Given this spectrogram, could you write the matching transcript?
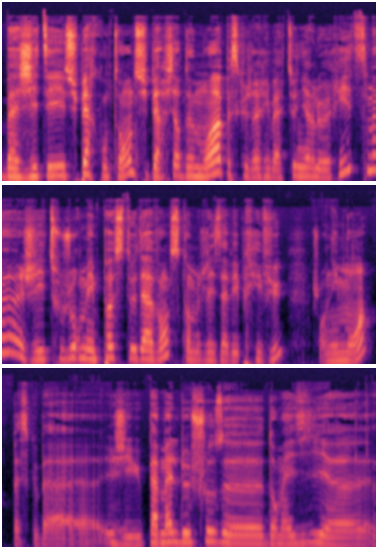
bah, j'étais super contente, super fière de moi parce que j'arrive à tenir le rythme. J'ai toujours mes postes d'avance comme je les avais prévus. J'en ai moins parce que bah, j'ai eu pas mal de choses euh, dans ma vie euh,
